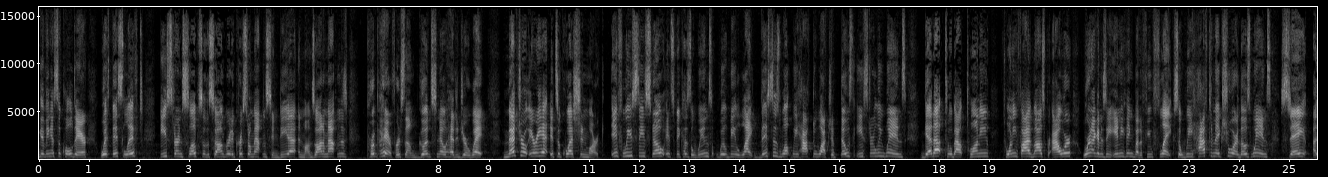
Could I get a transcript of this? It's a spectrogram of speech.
giving us a cold air. With this lift, eastern slopes of the Sangre de Cristo Mountains, Sandia, and Manzano Mountains, prepare for some good snow headed your way. Metro area, it's a question mark. If we see snow, it's because the winds will be light. This is what we have to watch. If those easterly winds get up to about 20, 25 miles per hour, we're not going to see anything but a few flakes. So we have to make sure those winds stay uh,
